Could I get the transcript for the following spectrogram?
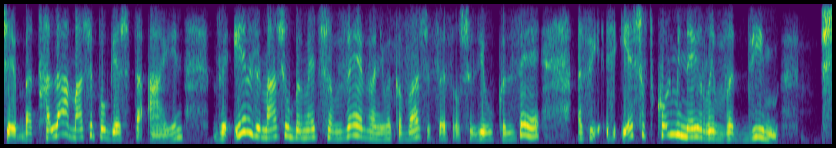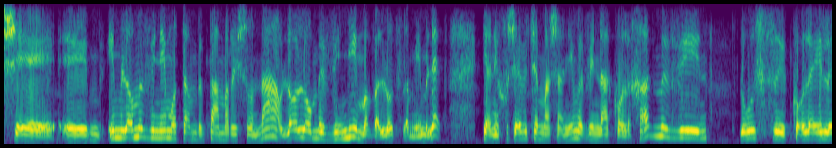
שבהתחלה מה שפוגש את העין, ואם זה משהו באמת שווה, ואני מקווה שספר שלי הוא כזה, אז יש עוד כל מיני רבדים. שאם לא מבינים אותם בפעם הראשונה, או לא לא מבינים, אבל לא שמים לב, כי אני חושבת שמה שאני מבינה כל אחד מבין, פלוס אה, כל אלה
